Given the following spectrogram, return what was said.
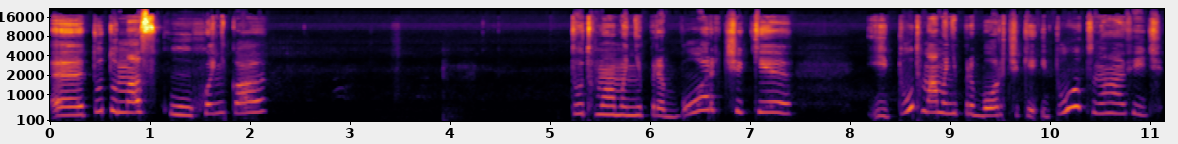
Е, тут у нас кухонька. Тут мамині приборчики, і тут мамині приборчики, і тут навіть,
